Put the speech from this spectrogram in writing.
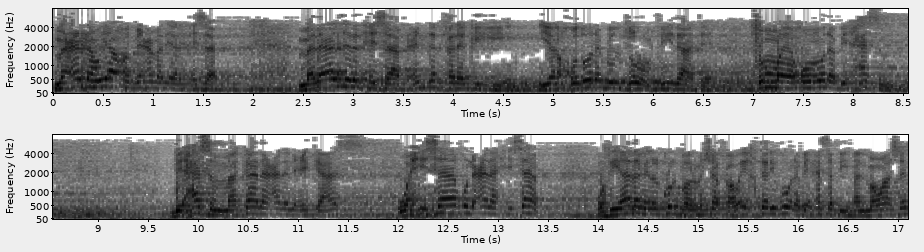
مع أنه يأخذ بعمل أهل الحساب. منازل الحساب عند الفلكيين يأخذون بالجرم في ذاته ثم يقومون بحسم بحسم ما كان على انعكاس وحساب على حساب. وفي هذا من الكلفة والمشقة ويختلفون بحسب المواسم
